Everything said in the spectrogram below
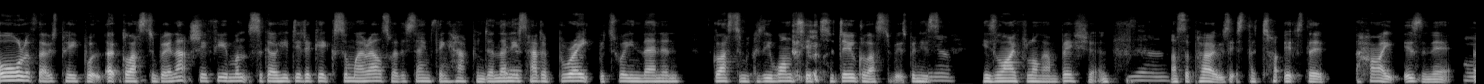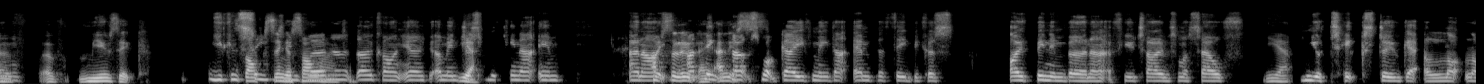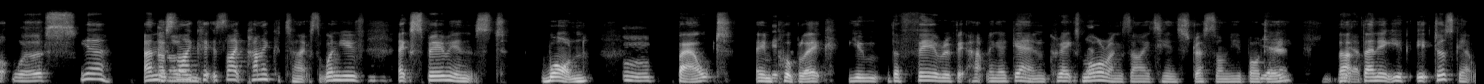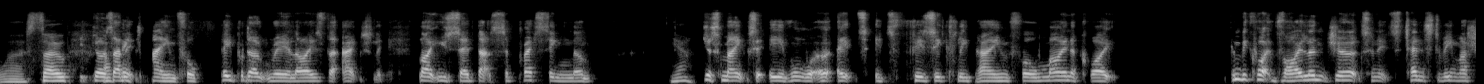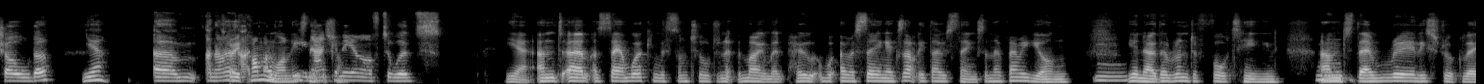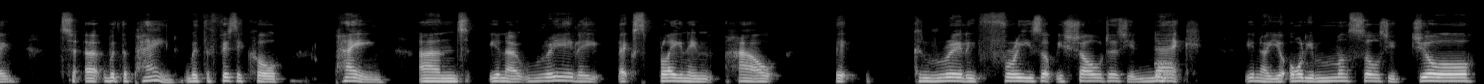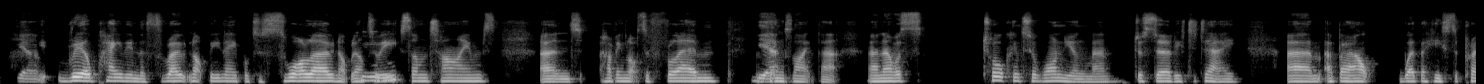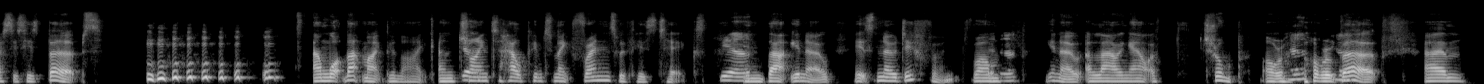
all of those people at Glastonbury. And actually, a few months ago, he did a gig somewhere else where the same thing happened. And then yeah. he's had a break between then and Glastonbury because he wanted to do Glastonbury. It's been his yeah. his lifelong ambition. Yeah. I suppose it's the t- it's the height, isn't it, mm. of of music. You can see singer songwriter though, can't you? I mean, just looking at him, and I, Absolutely. I think and that's what gave me that empathy because I've been in burnout a few times myself yeah. Your tics do get a lot, lot worse. Yeah. And it's um, like it's like panic attacks. When you've mm. experienced one mm. bout in yeah. public, you the fear of it happening again creates yeah. more anxiety and stress on your body. Yeah. That then it you, it does get worse. So it does, I and think, it's painful. People don't realise that actually, like you said, that's suppressing them. Yeah, just makes it even worse. It's it's physically painful. Mine are quite can be quite violent jerks, and it tends to be my shoulder. Yeah. Um, and it's I, very common one, in agony it? afterwards. Yeah, and um, I say, I'm working with some children at the moment who are saying exactly those things, and they're very young. Mm. You know, they're under 14, mm. and they're really struggling to, uh, with the pain, with the physical pain, and you know, really explaining how it can really freeze up your shoulders, your neck, you know, your all your muscles, your jaw, Yeah. real pain in the throat, not being able to swallow, not being able to Mhm. eat sometimes, and having lots of phlegm and Yeah. things like that. And I was talking to one young man just early today um, about whether he suppresses his burps and what that might be like, and Yeah. trying to help him to make friends with his tics. yeah. In that, you know, it's no different from yeah. you know, allowing out a trump or Yeah, or a yeah. burp. Um,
